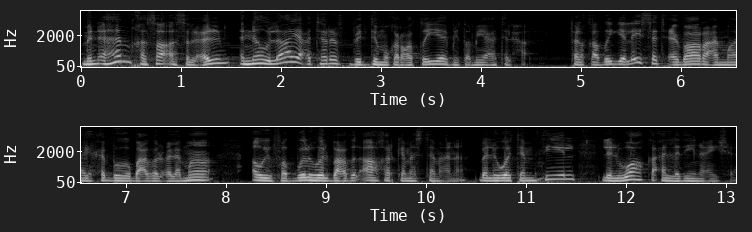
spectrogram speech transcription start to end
من أهم خصائص العلم أنه لا يعترف بالديمقراطية بطبيعة الحال فالقضية ليست عبارة عن ما يحبه بعض العلماء أو يفضله البعض الآخر كما استمعنا بل هو تمثيل للواقع الذي نعيشه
